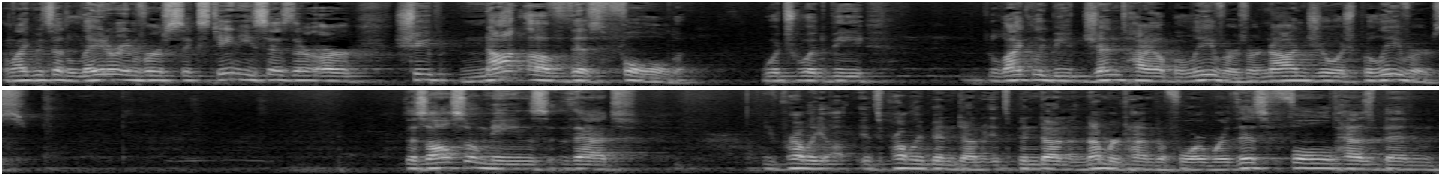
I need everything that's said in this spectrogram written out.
And like we said later in verse 16, he says there are sheep not of this fold, which would be likely be Gentile believers or non Jewish believers. This also means that you probably it's probably been done it's been done a number of times before where this fold has been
